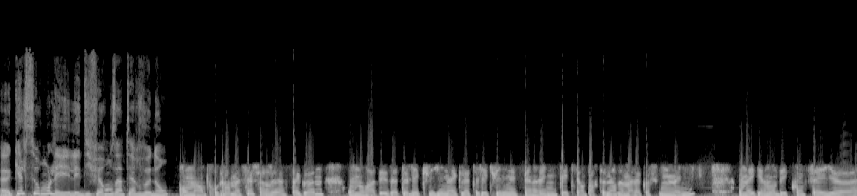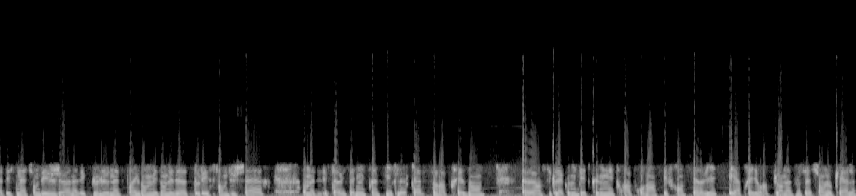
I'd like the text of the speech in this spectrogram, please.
Euh, quels seront les, différents intervenants? On a un programme assez chargé à Sagone. On aura des ateliers cuisine avec l'atelier cuisine et sérénité qui est un partenaire de Malakoff Humanis. On a également des conseils euh, à destination des jeunes avec Bulle Jeunesse par exemple, Maison des adolescents du Cher. On a des services administratifs, la CAF sera présente euh, ainsi que la communauté de communes des trois provinces et France Service. Et après il y aura plein d'associations locales.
